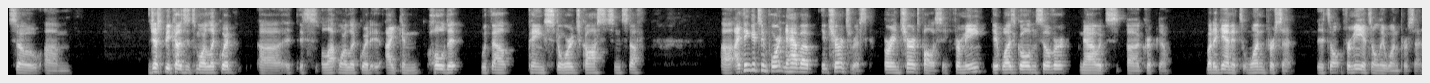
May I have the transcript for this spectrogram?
So, um, just because it's more liquid, uh, it, it's a lot more liquid. It, I can hold it without paying storage costs and stuff. Uh, I think it's important to have a insurance risk or insurance policy. For me, it was gold and silver. Now it's uh, crypto, but again, it's one percent. It's for me, it's only one percent.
